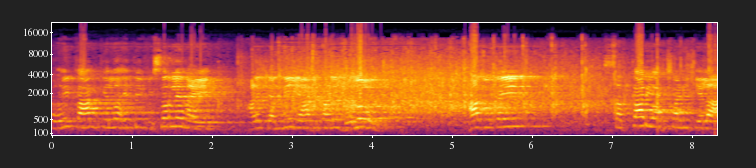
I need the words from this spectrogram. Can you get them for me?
कोणी काम केलं हे ते विसरले नाही आणि त्यांनी या ठिकाणी बोलवून हा जो काही सत्कार या ठिकाणी केला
